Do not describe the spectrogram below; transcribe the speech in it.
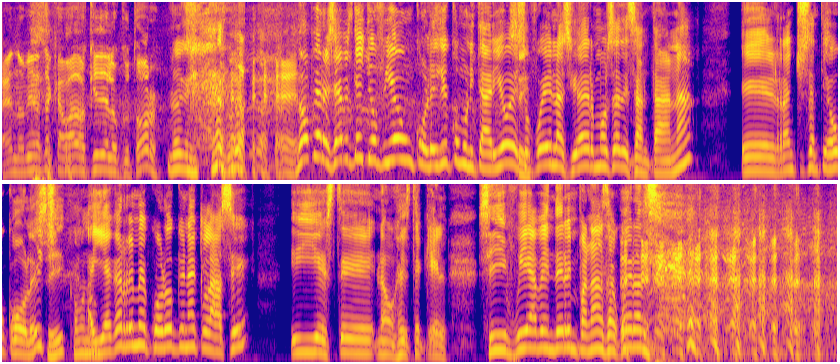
Eh, no hubieras acabado aquí de locutor. No, pero ¿sabes qué? Yo fui a un colegio comunitario, eso fue en la ciudad hermosa de Santa Ana, el Rancho Santiago College. Sí, ¿cómo no? Ahí agarré, me acuerdo que una clase y este, no, este que él, sí, fui a vender empanadas afuera.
